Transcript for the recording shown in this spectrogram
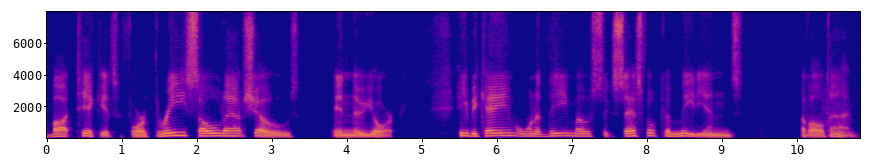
bought tickets for three sold out shows in New York. He became one of the most successful comedians of all time.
